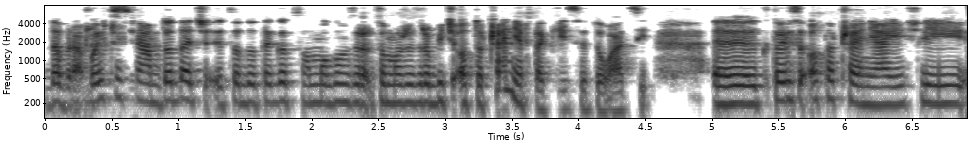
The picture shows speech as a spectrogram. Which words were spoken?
Dobra, bo jeszcze chciałam dodać co do tego, co, mogą, co może zrobić otoczenie w takiej sytuacji. Y, ktoś z otoczenia, jeśli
